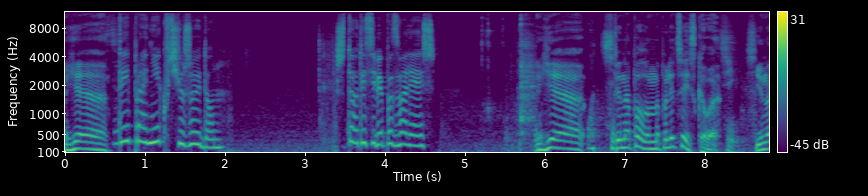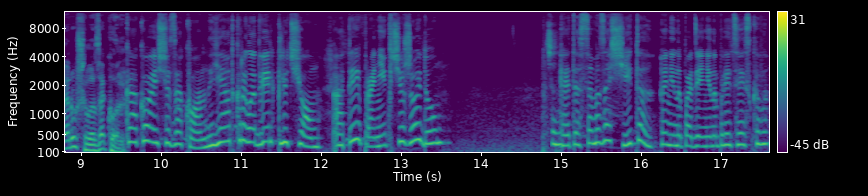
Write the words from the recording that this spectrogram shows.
Я... Ты проник в чужой дом. Что ты себе позволяешь? Я... Ты напала на полицейского и нарушила закон. Какой еще закон? Я открыла дверь ключом, а ты проник в чужой дом. Это самозащита, а не нападение на полицейского.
